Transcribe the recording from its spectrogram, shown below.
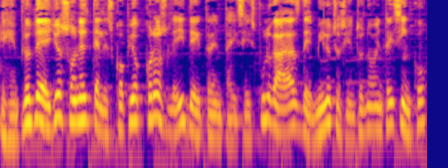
Ejemplos de ellos son el telescopio Crossley de 36 pulgadas de 1895,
